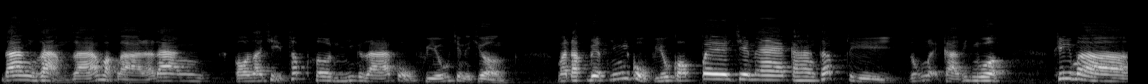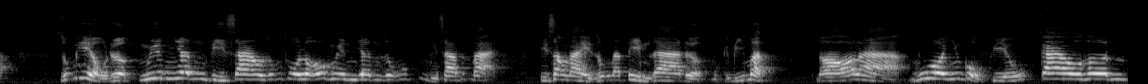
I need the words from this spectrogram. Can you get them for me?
đang giảm giá hoặc là đã đang có giá trị thấp hơn những cái giá cổ phiếu trên thị trường. Và đặc biệt những cái cổ phiếu có P trên E càng thấp thì Dũng lại càng thích mua. Khi mà Dũng hiểu được nguyên nhân vì sao Dũng thua lỗ, nguyên nhân Dũng vì sao thất bại. Thì sau này Dũng đã tìm ra được một cái bí mật, đó là mua những cổ phiếu cao hơn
